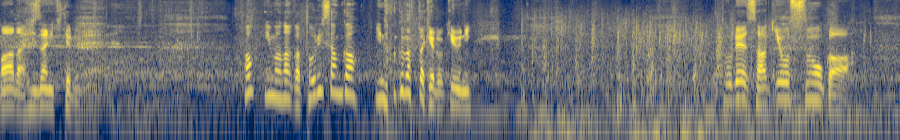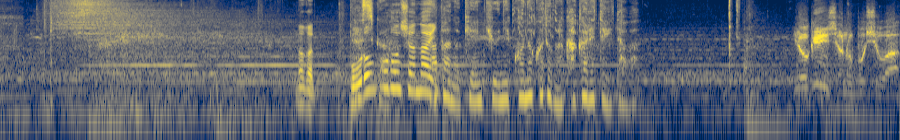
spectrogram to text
まだ膝に来てるねあ今なんか鳥さんがいなくなったけど急に。とりあえず先を進もうか。なんかボロボロじゃない。パパの研究にこのことが書かれていたわ。預言者の墓所は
